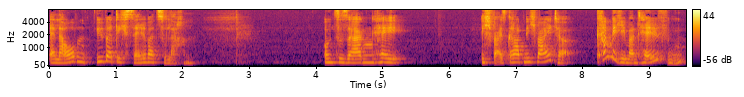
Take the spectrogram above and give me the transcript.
erlauben, über dich selber zu lachen. Und zu sagen, hey, ich weiß gerade nicht weiter. Kann mir jemand helfen?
